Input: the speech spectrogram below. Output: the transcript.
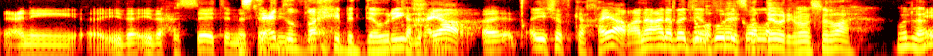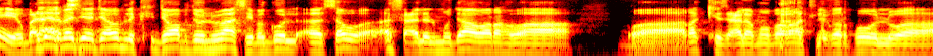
يعني اذا إذا حسيت إن مستعد تضحي بالدوري؟ كخيار. اي شوف كخيار. أنا أنا بجي أقول لك والله. الدوري الموسم راح. ولا؟ اي وبعدين بجي أجاوب لك جواب دبلوماسي بقول آه، سوف أفعل المداورة و... وركز على مباراة ليفربول و...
